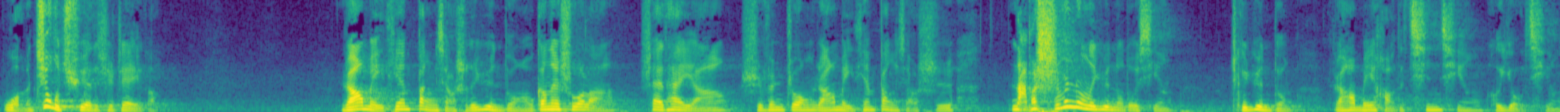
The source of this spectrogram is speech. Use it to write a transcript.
我们就缺的是这个。然后每天半个小时的运动啊，我刚才说了啊。晒太阳十分钟，然后每天半个小时，哪怕十分钟的运动都行。这个运动，然后美好的亲情和友情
